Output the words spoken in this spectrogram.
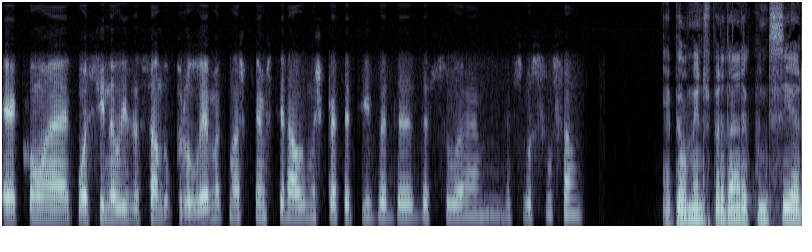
é, é com, a, com a sinalização do problema que nós podemos ter alguma expectativa de, da, sua, da sua solução. É pelo menos para dar a conhecer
